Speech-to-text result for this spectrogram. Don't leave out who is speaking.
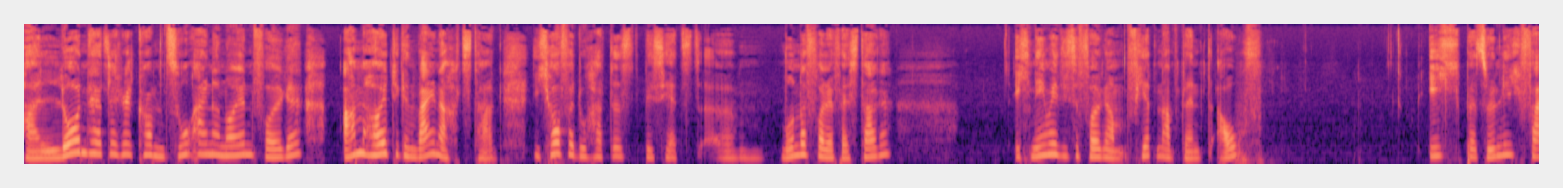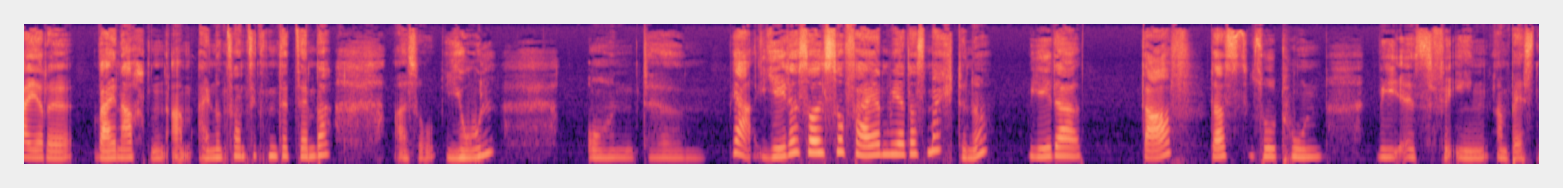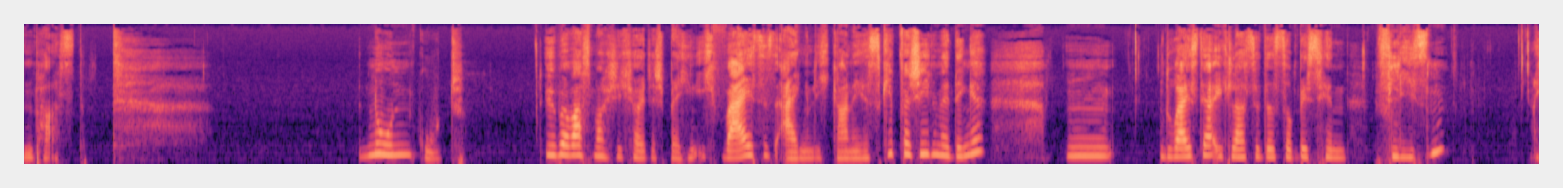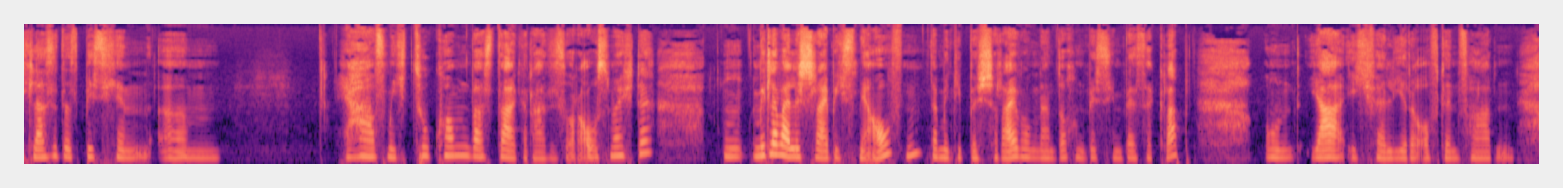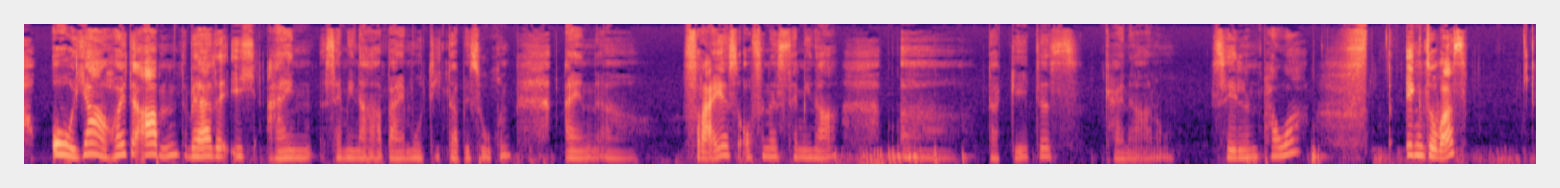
Speaker 1: Hallo und herzlich willkommen zu einer neuen Folge am heutigen Weihnachtstag. Ich hoffe, du hattest bis jetzt ähm, wundervolle Festtage. Ich nehme diese Folge am 4. Advent auf. Ich persönlich feiere Weihnachten am 21. Dezember, also Jul. Und ähm, ja, jeder soll so feiern, wie er das möchte. Ne? Jeder darf das so tun, wie es für ihn am besten passt. Nun gut. Über was möchte ich heute sprechen? Ich weiß es eigentlich gar nicht. Es gibt verschiedene Dinge. Hm, du weißt ja, ich lasse das so ein bisschen fließen. Ich lasse das bisschen ähm, ja, auf mich zukommen, was da gerade so raus möchte. Hm, mittlerweile schreibe ich es mir auf, hm, damit die Beschreibung dann doch ein bisschen besser klappt. Und ja, ich verliere oft den Faden. Oh ja, heute Abend werde ich ein Seminar bei Mutita besuchen. Ein äh, freies, offenes Seminar. Äh, da geht es, keine Ahnung, Seelenpower, irgend sowas.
